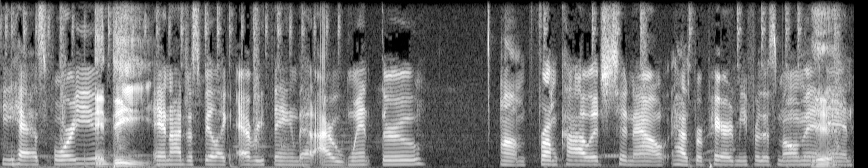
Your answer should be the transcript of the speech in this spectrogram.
He has for you. Indeed. And I just feel like everything that I went through um, from college to now has prepared me for this moment. Yeah. And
